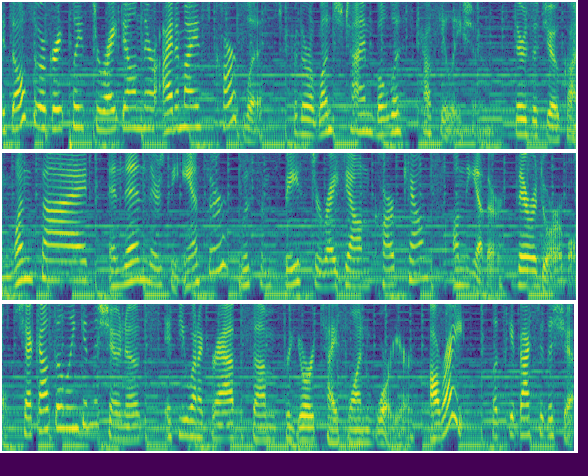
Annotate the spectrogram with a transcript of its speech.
it's also a great place to write down their itemized carb list for their lunchtime bolus calculations. There's a joke on one side, and then there's the answer with some space to write down carb counts on the other. They're adorable. Check out the link in the show notes if you want to grab some for your type 1 warrior. All right, let's get back to the show.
